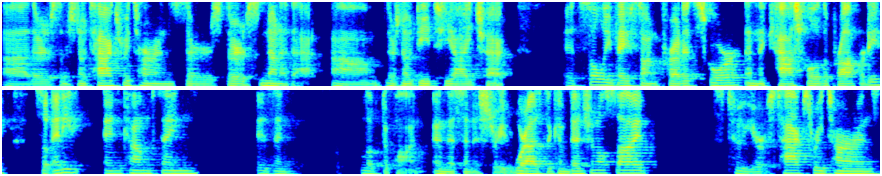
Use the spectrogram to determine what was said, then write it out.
Uh, there's there's no tax returns. There's there's none of that. Um, there's no DTI check. It's solely based on credit score and the cash flow of the property. So any income thing isn't looked upon in this industry. Whereas the conventional side, it's two years tax returns,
